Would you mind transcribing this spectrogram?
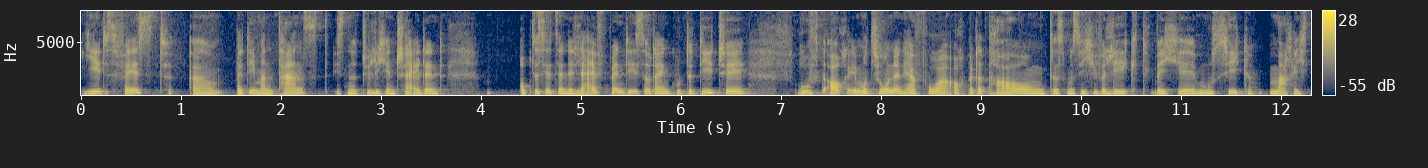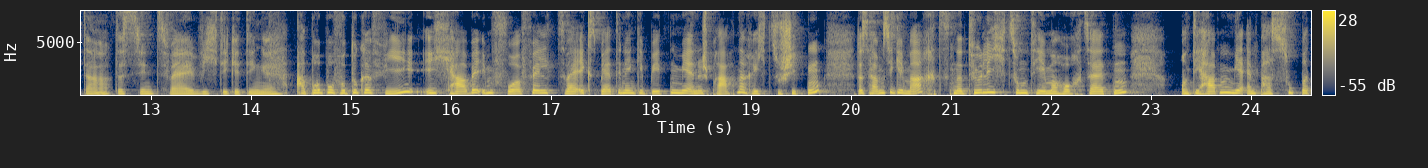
jedes Fest, äh, bei dem man tanzt, ist natürlich entscheidend, ob das jetzt eine Liveband ist oder ein guter DJ, ruft auch Emotionen hervor, auch bei der Trauung, dass man sich überlegt, welche Musik mache ich da. Das sind zwei wichtige Dinge. Apropos Fotografie, ich habe im Vorfeld zwei Expertinnen gebeten, mir eine Sprachnachricht zu schicken. Das haben sie gemacht, natürlich zum Thema Hochzeiten. Und die haben mir ein paar super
